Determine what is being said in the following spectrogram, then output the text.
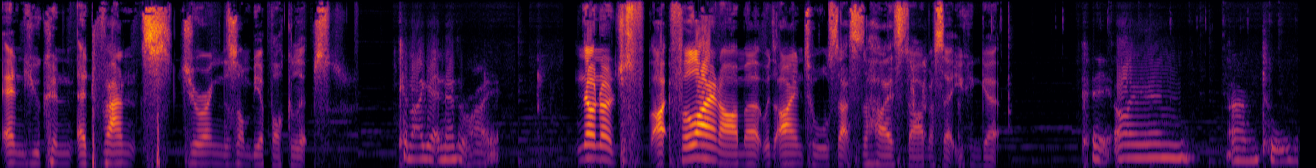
and you can advance during the zombie apocalypse. Can I get netherite? No, no, just uh, full iron armor with iron tools. That's the highest armor set you can get. Okay, iron and tool.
